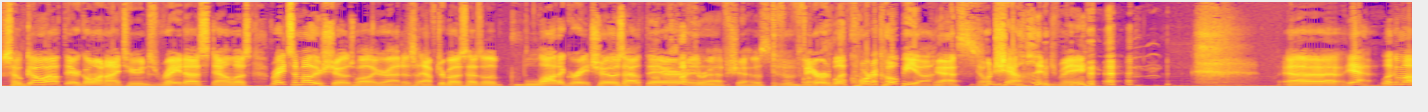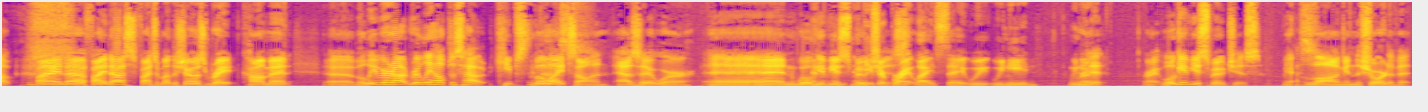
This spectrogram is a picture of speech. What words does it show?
So go out there, go on iTunes, rate us, download us, rate some other shows while you're at us. AfterBuzz has a lot of great shows out there. plethora and of shows. a veritable cornucopia. Yes. Don't challenge me. uh, yeah, look them up. Find uh, find us. Find some other shows. Rate, comment. Uh, believe it or not, really helps us out. Keeps the lights on, as it were, and we'll And- give you and- smooches. and these are bright lights. They we we need we need Right. it. Right, we'll give you smooches. Yes. Long and the short of it.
